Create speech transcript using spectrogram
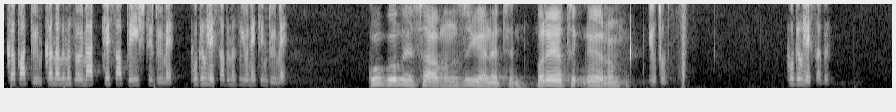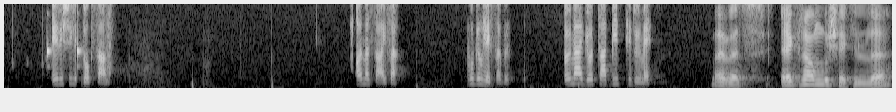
Kapat düğme. Kanalınız öner. Hesap değiştir düğme. Google hesabınızı yönetin düğme. Google hesabınızı yönetin. Buraya tıklıyorum. YouTube. Google hesabı. Erişilik 90. Ana sayfa. Google hesabı. Ömer Göktak bitti düğme. Evet, ekran bu şekilde.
